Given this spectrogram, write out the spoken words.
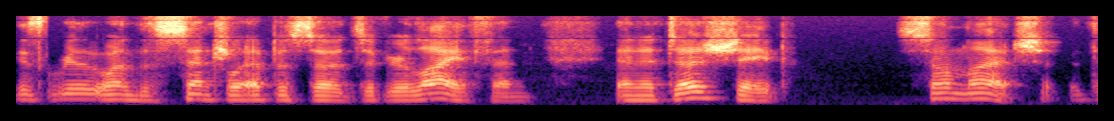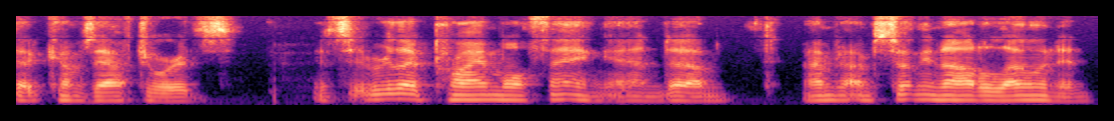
is really one of the central episodes of your life. And, and it does shape so much that comes afterwards. It's really a primal thing and um, I'm, I'm certainly not alone in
